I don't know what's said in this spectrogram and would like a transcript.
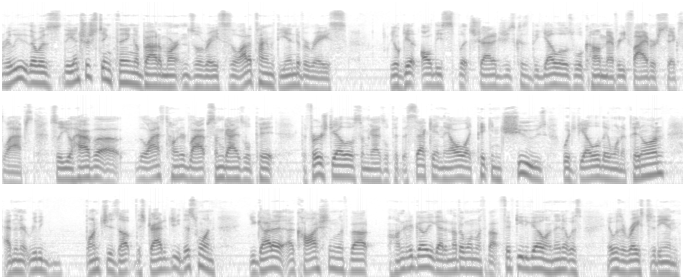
really there was the interesting thing about a Martinsville race is a lot of time at the end of a race you'll get all these split strategies because the yellows will come every five or six laps. So you'll have uh, the last hundred laps. Some guys will pit the first yellow, some guys will pit the second. And they all like pick and choose which yellow they want to pit on, and then it really bunches up the strategy. This one, you got a, a caution with about 100 to go. You got another one with about 50 to go, and then it was it was a race to the end.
